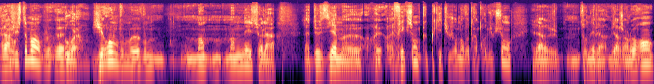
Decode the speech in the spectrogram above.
Alors justement, euh, voilà. Jérôme, vous m'emmenez sur la, la deuxième euh, réflexion qui est toujours dans votre introduction, et là je me tournais vers, Jean-Laurent,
